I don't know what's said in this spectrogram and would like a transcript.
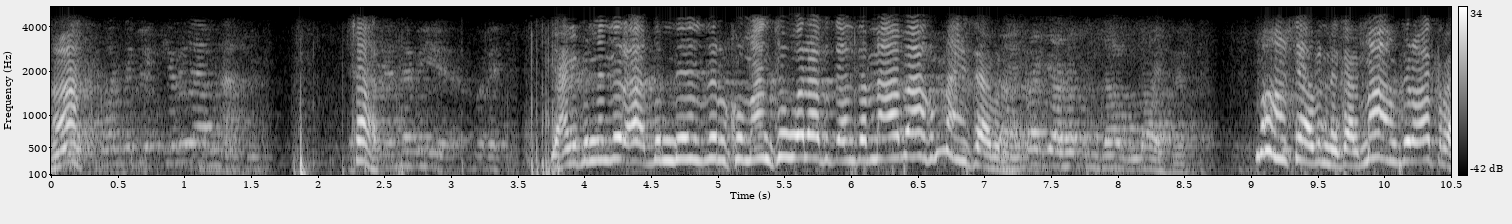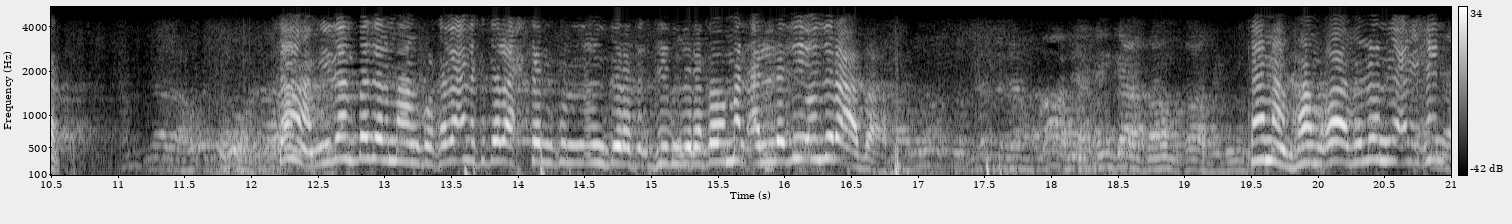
ها؟ سهل. يعني بننذر بننذركم أنتم ولا قد أنذرنا آبائكم ما حسابنا ما هو حسابنا قال ما أنذر أطلق تمام. إذا بدل ما نقول كذا أنا كده أحسن نقول أنذر تنذر قوما الذي أنذر آبائهم تمام فهم غافلون يعني حين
